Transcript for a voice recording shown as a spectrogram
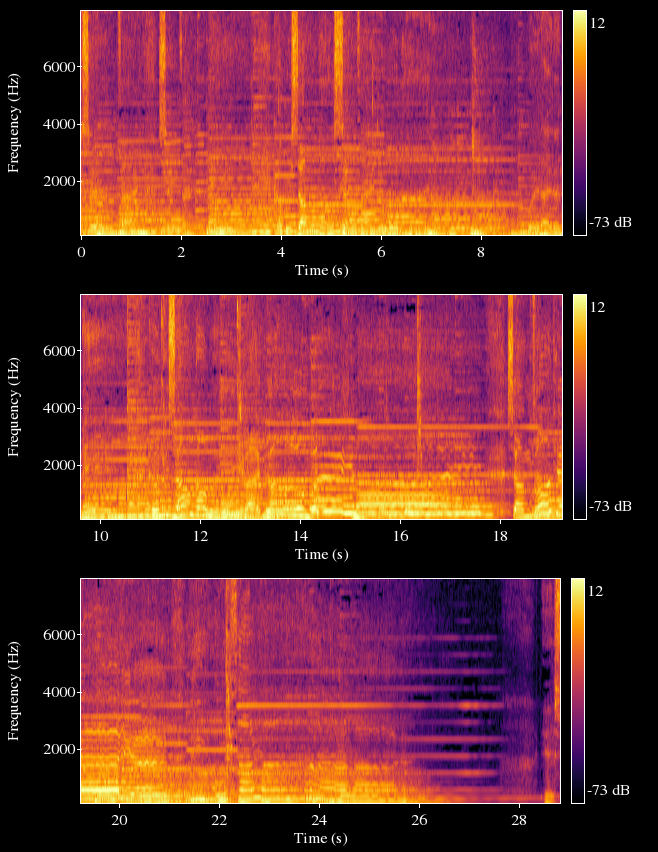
现在？现在的你，可会想到现在的未来？未来的你，可能想到未来的未来？像昨天。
